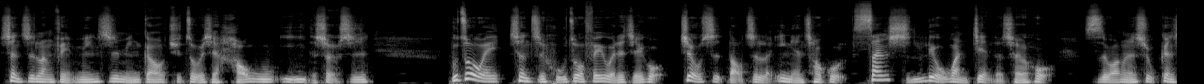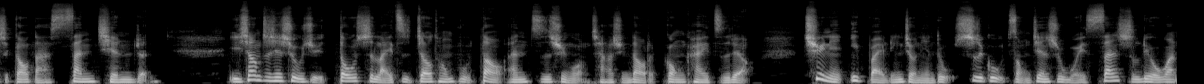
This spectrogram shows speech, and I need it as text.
甚至浪费民脂民膏去做一些毫无意义的设施，不作为甚至胡作非为的结果，就是导致了一年超过三十六万件的车祸，死亡人数更是高达三千人。以上这些数据都是来自交通部道安资讯网查询到的公开资料。去年一百零九年度事故总件数为三十六万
